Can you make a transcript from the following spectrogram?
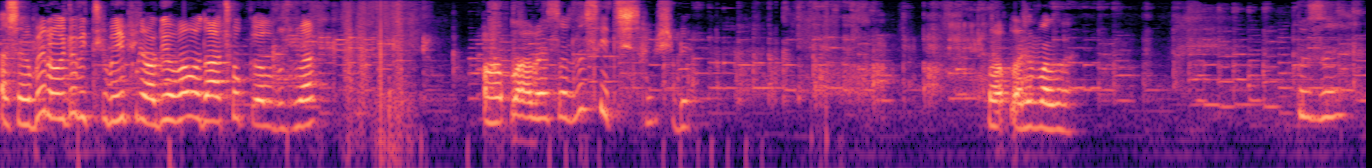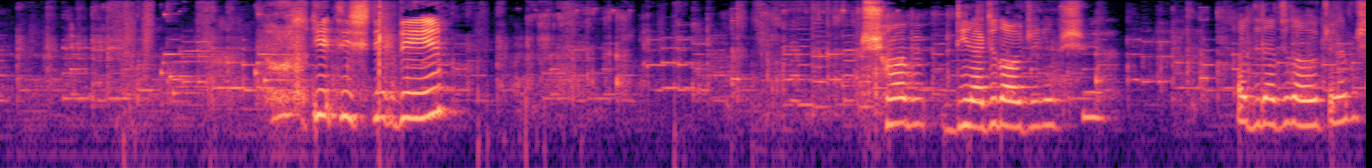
Arkadaşlar ben oyunu bitirmeyi planlıyorum ama daha çok yolumuz var. Abla ben sana nasıl yetiştireyim şimdi? Ablanın valla. Kızı. Yetiştirdim. Şu an dilenci daha önce gelmiş mi? Ha dilenci daha önce gelmiş.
